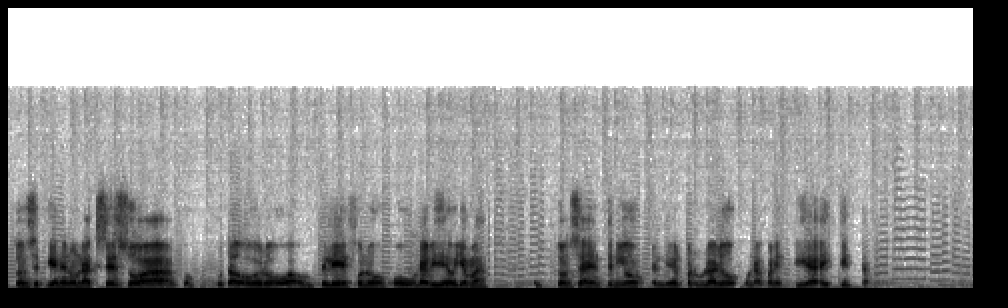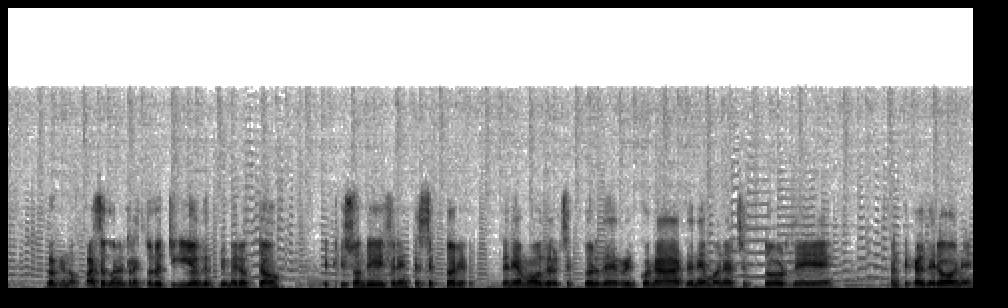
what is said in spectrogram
Entonces tienen un acceso a computador o a un teléfono o una videollamada. Entonces han tenido el nivel parvulario una conectividad distinta. Lo que nos pasa con el resto de los chiquillos del primer octavo es que son de diferentes sectores. Tenemos del sector de Rinconada, tenemos en el sector de Calderones,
